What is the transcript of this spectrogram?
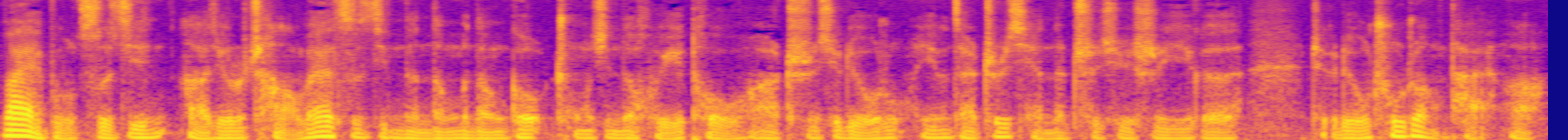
外部资金啊，就是场外资金呢，能不能够重新的回头啊，持续流入？因为在之前呢，持续是一个这个流出状态啊。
